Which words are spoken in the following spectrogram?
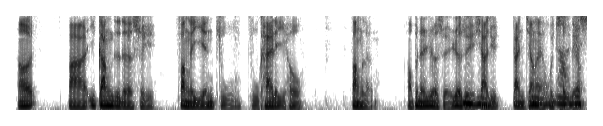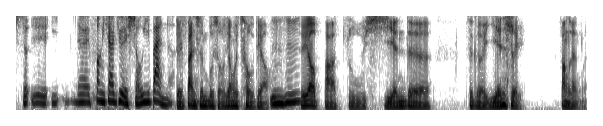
然后把一缸子的水放了盐煮煮开了以后放冷，哦，不能热水，热水下去蛋将来会臭掉。熟呃呃放下去也熟一半了，对，半生不熟，这样会臭掉。嗯哼，所以要把煮咸的这个盐水放冷了。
